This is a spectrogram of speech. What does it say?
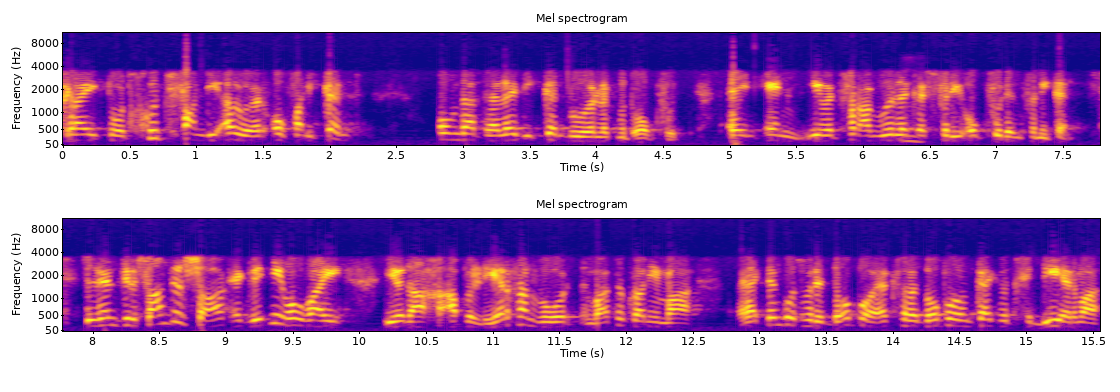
kry tot goed van die ouer of van die kind omdat hulle die kind behoorlik moet opvoed en en jy weet verantwoordelik is vir die opvoeding van die kind. So 'n interessante saak. Ek weet nie of hy hier daar geappeleer gaan word en wat ook al nie, maar ek dink ons moet dit dop hou. Ek sal dit dop hou en kyk wat gebeur, maar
